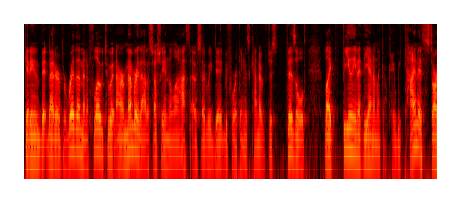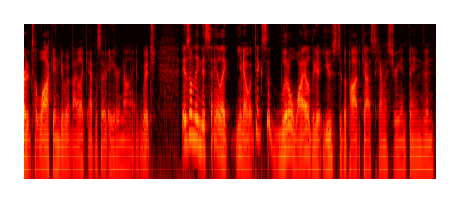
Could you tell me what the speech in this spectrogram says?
getting a bit better of a rhythm and a flow to it. And I remember that, especially in the last episode we did before things kind of just fizzled, like feeling at the end, I'm like, okay, we kind of started to lock into it by like episode eight or nine, which is something to say like you know it takes a little while to get used to the podcast chemistry and things and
